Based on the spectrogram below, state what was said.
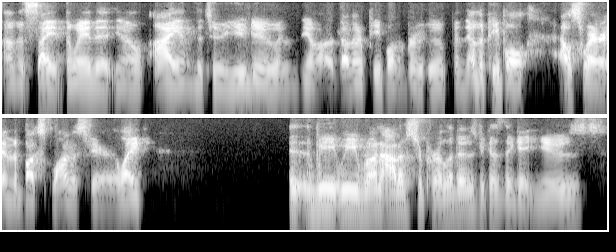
on the site the way that you know I and the two you do, and you know the other people in Brew Hoop and the other people elsewhere in the Bucks blogosphere. Like we we run out of superlatives because they get used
